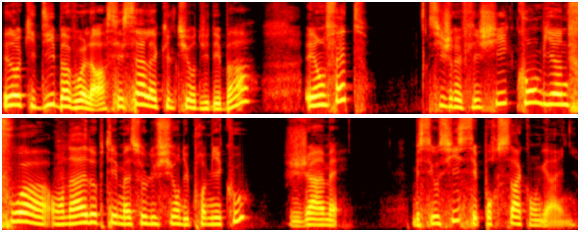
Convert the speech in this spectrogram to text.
Et donc il dit, bah voilà, c'est ça la culture du débat. Et en fait, si je réfléchis, combien de fois on a adopté ma solution du premier coup Jamais. Mais c'est aussi, c'est pour ça qu'on gagne.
